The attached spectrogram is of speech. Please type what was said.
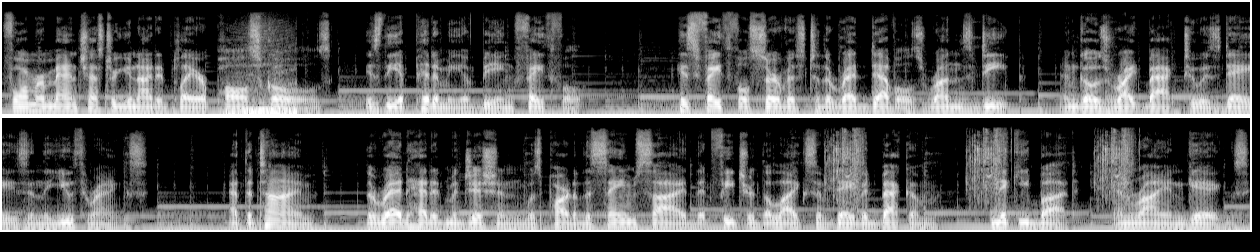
former Manchester United player Paul Scholes is the epitome of being faithful. His faithful service to the Red Devils runs deep and goes right back to his days in the youth ranks. At the time, the red-headed magician was part of the same side that featured the likes of David Beckham, Nicky Butt, and Ryan Giggs,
